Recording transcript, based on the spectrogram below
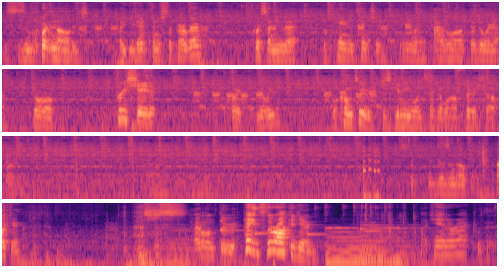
This is important knowledge. But you didn't finish the program? Of course I knew that. I was paying attention. Anyway, I have unlocked the door now. YOLO. Appreciate it. Wait, you're leaving? Well, come too. Just give me one second while I finish uploading. Uh, it doesn't open. Okay. Let's just head on through it. Hey, it's the rock again! I can't interact with it.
